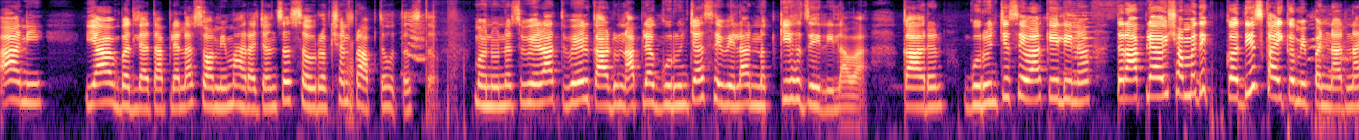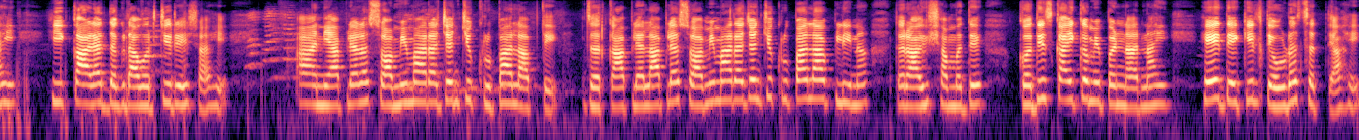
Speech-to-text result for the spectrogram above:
आणि या बदल्यात आपल्याला स्वामी महाराजांचं संरक्षण प्राप्त होत असतं. म्हणूनच वेळात वेळ काढून आपल्या गुरूंच्या सेवेला नक्की हजेरी लावा. कारण गुरूंची सेवा केली ना तर आपल्या आयुष्यामध्ये कधीच काही कमी पडणार नाही. ही काळ्या दगडावरची रेष आहे आणि आपल्याला स्वामी महाराजांची कृपा लाभते. जर का आपल्याला आपल्या स्वामी महाराजांची कृपा लाभली ना तर आयुष्यामध्ये कधीच काही कमी पडणार नाही. हे देखील तेवढंच सत्य आहे.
